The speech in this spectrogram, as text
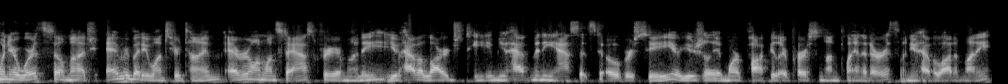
when you're worth so much, everybody wants your time. Everyone wants to ask for your money. You have a large team. You have many assets to oversee. You're usually a more popular person on planet Earth when you have a lot of money.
